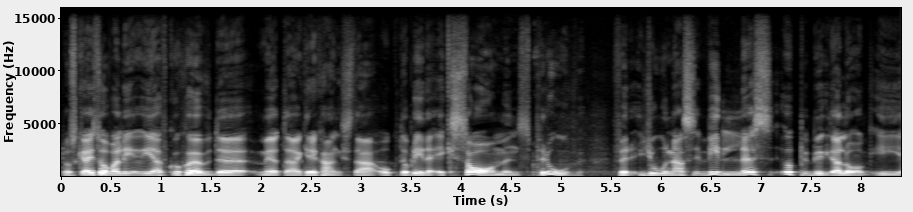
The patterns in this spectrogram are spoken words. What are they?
då ska i så fall IFK Skövde möta Kristianstad och då blir det examensprov för Jonas Willes uppbyggda lag i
